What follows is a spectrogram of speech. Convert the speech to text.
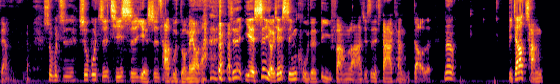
这样子。殊不知，殊不知，其实也是差不多，没有啦，其实也是有一些辛苦的地方啦，就是大家看不到的。那比较长，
